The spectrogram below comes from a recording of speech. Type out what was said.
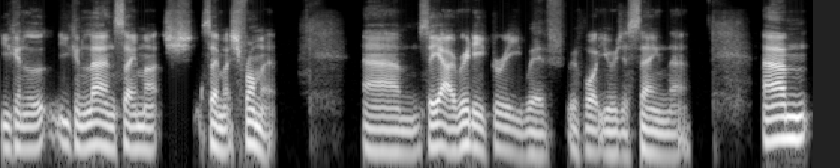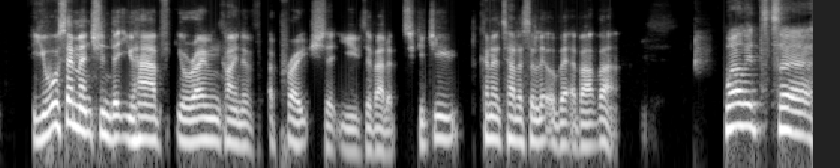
you can you can learn so much so much from it. Um so yeah i really agree with with what you were just saying there. Um you also mentioned that you have your own kind of approach that you've developed could you kind of tell us a little bit about that well, it's uh,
